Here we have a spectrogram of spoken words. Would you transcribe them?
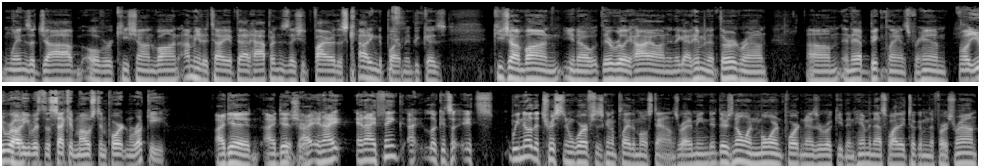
wins a job over Ke'Shawn Vaughn. I'm here to tell you if that happens, they should fire the scouting department because Ke'Shawn Vaughn, you know, they're really high on, and they got him in the third round, um, and they have big plans for him. Well, you wrote but, he was the second most important rookie. I did, I did, I, and I and I think I, look, it's it's we know that Tristan Wirfs is going to play the most downs, right? I mean, there's no one more important as a rookie than him, and that's why they took him in the first round.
